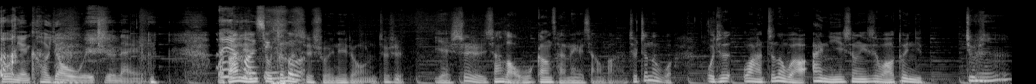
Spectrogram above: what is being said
多年靠药物维持的男人，我当年就真的是属于那种，就是也是像老吴刚才那个想法，就真的我，我觉得哇，真的我要爱你一生一世，我要对你就是嗯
